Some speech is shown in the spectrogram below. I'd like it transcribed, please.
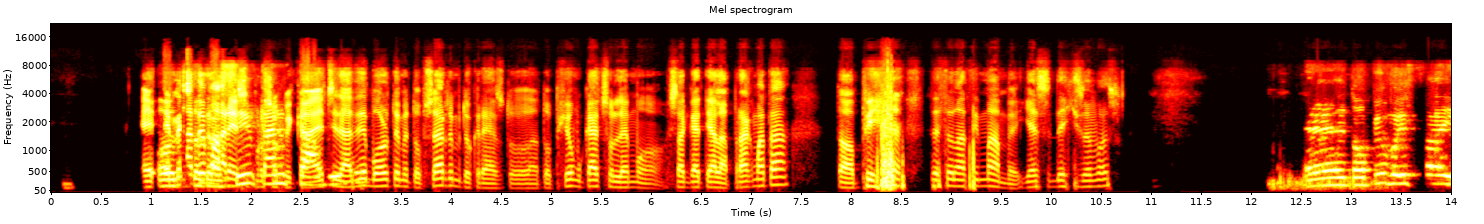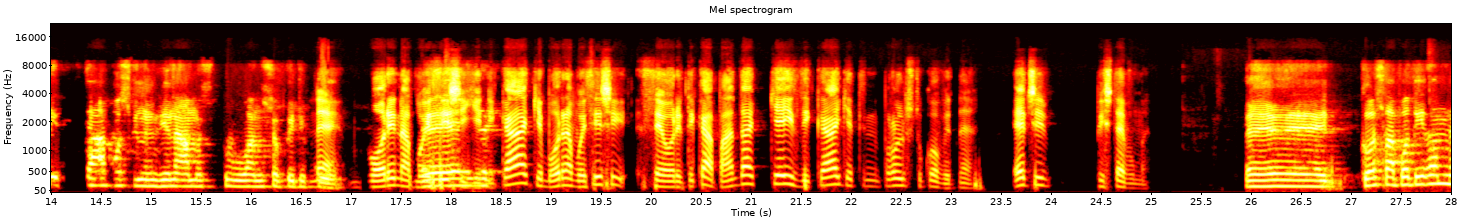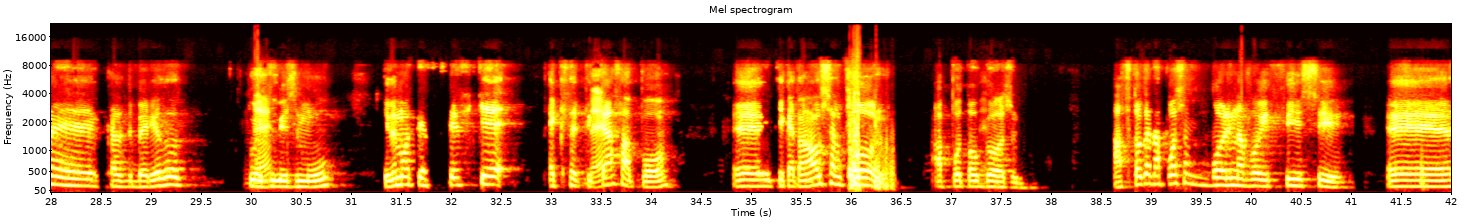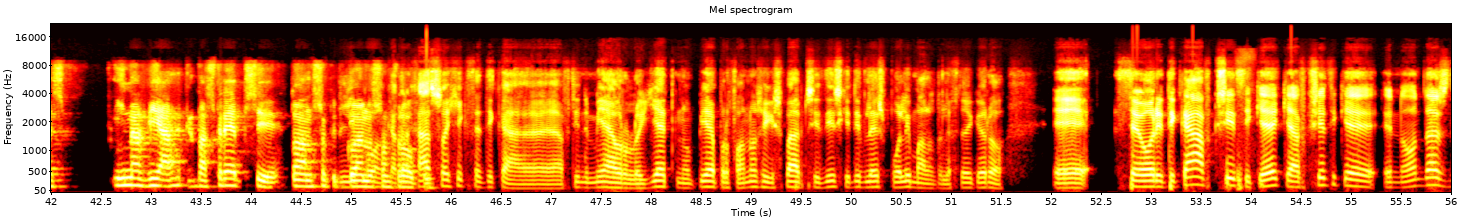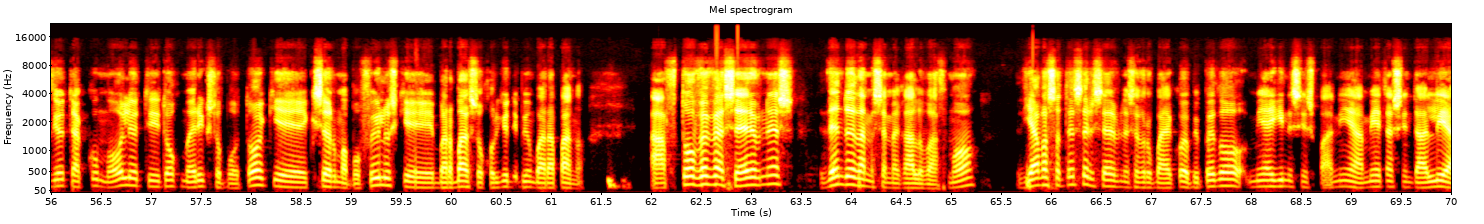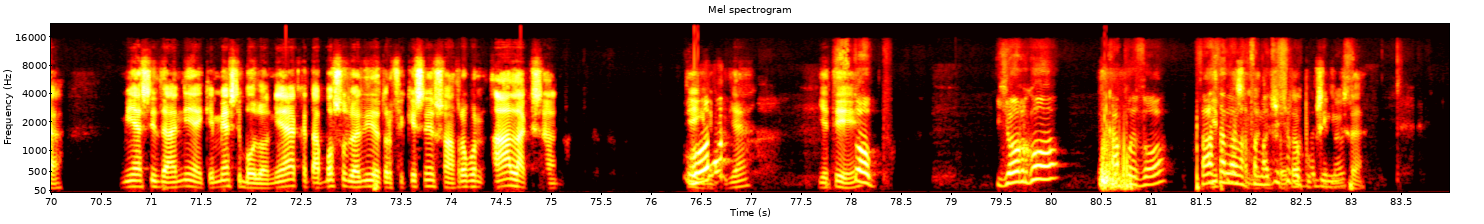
Ε, Ο- εμένα το δεν μου κρασί αρέσει κάνει προσωπικά κάτι- έτσι, δηλαδή δεν μπορώ ούτε με το ψάρι ούτε με το κρέας το, να το πιω, μου κάτσει στο λαιμό σαν κάτι άλλα πράγματα τα οποία δεν θέλω να θυμάμαι. Για συνέχισε όμως. Ε, το οποίο βοηθάει κάπως την ενδυνάμωση του ανοσοποιητικού. Ναι, μπορεί να βοηθήσει Ε, γενικά και μπορεί να βοηθήσει θεωρητικά πάντα και ειδικά για την πρόληψη του COVID. Ναι. Έτσι πιστεύουμε. Ε, Κώστα, από ό,τι είδαμε κατά την περίοδο του Ναι. εκκλεισμού, είδαμε ότι αυξήθηκε εκθετικά, Ναι. θα πω, ε, και η κατανάλωση αλκοόλ από τον Ναι. κόσμο. Αυτό κατά πόσο μπορεί να βοηθήσει ε, ή να διακαταστρέψει το ανοσοποιητικό ενός Λοιπόν, ανθρώπου; καταρχάς όχι εκθετικά. Ε, αυτή είναι μια ορολογία την οποία προφανώς έχεις πάρει από τις ειδήσεις και τη βλέπεις πολύ μάλλον το τελευταίο καιρό. Ε, θεωρητικά αυξήθηκε και αυξήθηκε εννοώντας διότι ακούμε όλοι ότι το έχουμε ρίξει στο ποτό και ξέρουμε από φίλους και μπαρμπάδες στο χωριό ότι πίνουν παραπάνω. Αυτό βέβαια σε έρευνες δεν το είδαμε σε μεγάλο βαθμό. Διάβασα τέσσερις έρευνες σε ευρωπαϊκό επίπεδο. Μία έγινε στην Ισπανία, μία ήταν στην Ιταλία, μία στη Δανία και μία στην Πολωνία. Κατά πόσο δηλαδή οι διατροφικές συνήθειες των ανθρώπων άλλαξαν. Τι έγινε, Ω! παιδιά; Γιατί; Stop. Γιώργο, κάπου εδώ, θα Γιατί ήθελα να σταματήσω, σταματήσει ο τώρα που Κωνσταντίνος ξεκίνησα.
